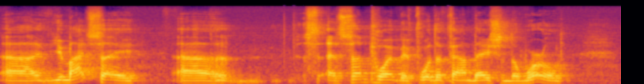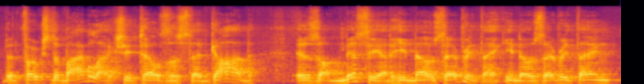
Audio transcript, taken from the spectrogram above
Uh, you might say uh, at some point before the foundation of the world, but folks, the Bible actually tells us that God is omniscient. He knows everything. He knows everything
